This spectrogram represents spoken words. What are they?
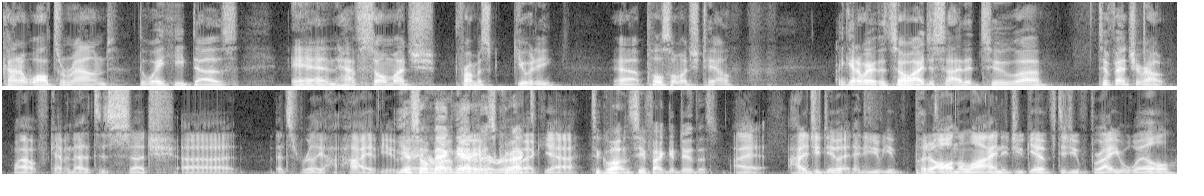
kind of waltz around the way he does and have so much promiscuity, uh, pull so much tail, and get away with it? So I decided to uh, to venture out. Wow, Kevin, that is such. Uh, that's really high of you. Yeah, Very so hero- magnanimous, correct? Yeah. To go out and see if I could do this. I. How did you do it? Did you, you put it all on the line? Did you give? Did you write your will?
